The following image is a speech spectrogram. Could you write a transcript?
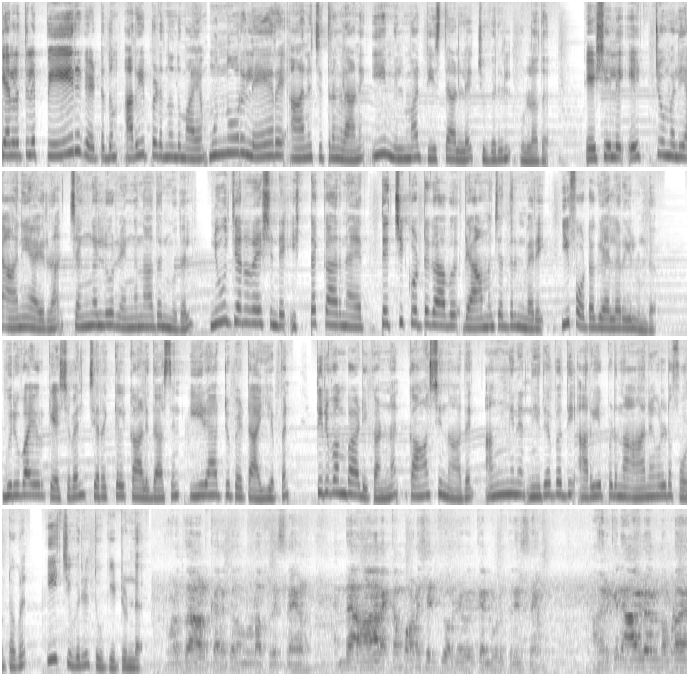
കേരളത്തിലെ പേര് കേട്ടതും അറിയപ്പെടുന്നതുമായ മുന്നൂറിലേറെ ആനച്ചിത്രങ്ങളാണ് ഈ മിൽമ ടീ സ്റ്റാളിലെ ചുവരിൽ ഉള്ളത്. ഏഷ്യയിലെ ഏറ്റവും വലിയ ആനയായിരുന്ന ചെങ്ങല്ലൂർ രംഗനാഥൻ മുതൽ ന്യൂ ജനറേഷന്റെ ഇഷ്ടക്കാരനായ തെച്ചിക്കോട്ടുകാവ് രാമചന്ദ്രൻ വരെ ഈ ഫോട്ടോ ഗാലറിയിലുണ്ട്. ഗുരുവായൂർ കേശവൻ ചിറയ്ക്കൽ കാളിദാസൻ ഈരാറ്റുപേട്ട അയ്യപ്പൻ തിരുവമ്പാടി കണ്ണൻ കാശിനാഥൻ അങ്ങനെ നിരവധി അറിയപ്പെടുന്ന ആനകളുടെ ഫോട്ടോകൾ ഈ ചുവരിൽ തൂക്കിയിട്ടുണ്ട്. ഇവിടുത്തെ ആൾക്കാരൊക്കെ നമ്മളോട് അത്രയും സ്നേഹമാണ്. എന്റെ അവിടെ ശരിക്കും പറഞ്ഞവർക്ക് എന്നോട് ഇത്രയും സ്നേഹം അവർക്ക് രാവിലെ നമ്മുടെ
